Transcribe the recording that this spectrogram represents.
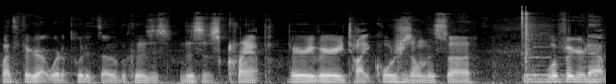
We'll have to figure out where to put it though because this is cramp, very, very tight quarters on this side. We'll figure it out.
